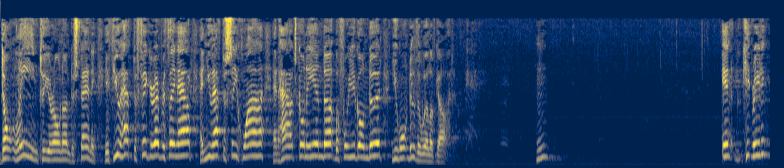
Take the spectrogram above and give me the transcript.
Don't lean to your own understanding. If you have to figure everything out and you have to see why and how it's going to end up before you're going to do it, you won't do the will of God. Hmm? In, keep reading.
